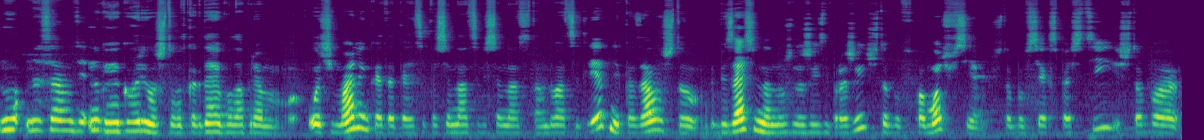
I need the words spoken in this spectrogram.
ну, на самом деле, ну, я говорила, что вот когда я была прям очень маленькая такая, типа 17, 18, там, 20 лет, мне казалось, что обязательно нужно жизнь прожить, чтобы помочь всем, чтобы всех спасти и чтобы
